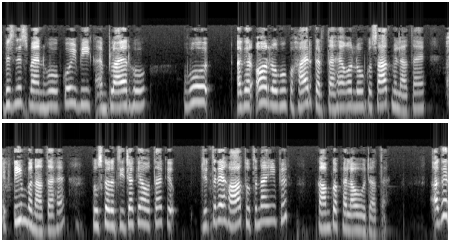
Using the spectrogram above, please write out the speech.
بزنس مین ہو، کوئی بھی امپلائر ہو، وہ اگر اور لوگوں کو ہائر کرتا ہے، اور لوگوں کو ساتھ ملاتا ہے، ایک ٹیم بناتا ہے، تو اس کا نتیجہ کیا ہوتا ہے کہ جتنے ہاتھ اتنا ہی پھر کام کا پھیلاؤ ہو جاتا ہے۔ اگر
